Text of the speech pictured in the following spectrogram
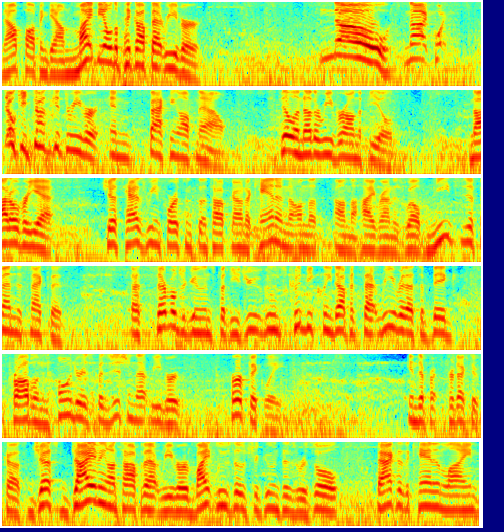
Now plopping down. Might be able to pick off that Reaver. No! Not quite. Okay, does get the Reaver, and backing off now. Still another Reaver on the field. It's not over yet. Just has reinforcements on the top ground, a cannon on the on the high ground as well. Needs to defend this Nexus. That's several Dragoons, but these Dragoons could be cleaned up. It's that Reaver that's a big problem. And Hoender has positioned that Reaver perfectly in the productive cusp. Just diving on top of that Reaver. Might lose those Dragoons as a result. Back to the cannon line.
